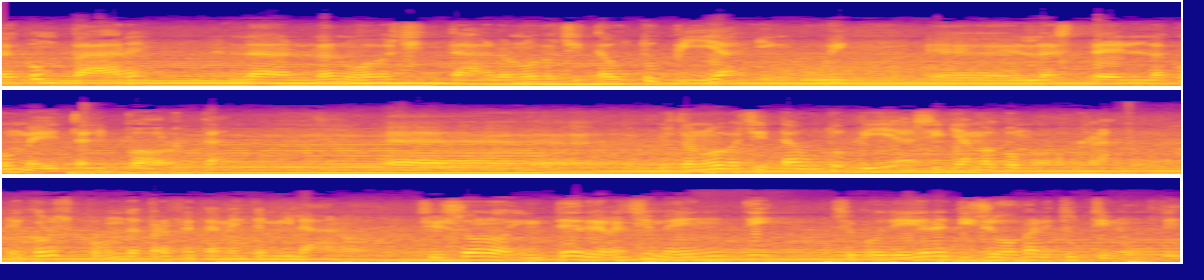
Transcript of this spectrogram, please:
eh, compare la, la, nuova città, la nuova città utopia in cui eh, la stella cometa li porta. Eh, questa nuova città utopia si chiama Gomorra e corrisponde perfettamente a Milano. Ci sono interi reggimenti, si può dire, di giovani tutti nudi,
